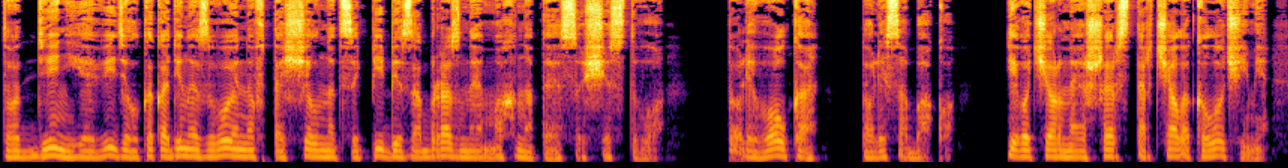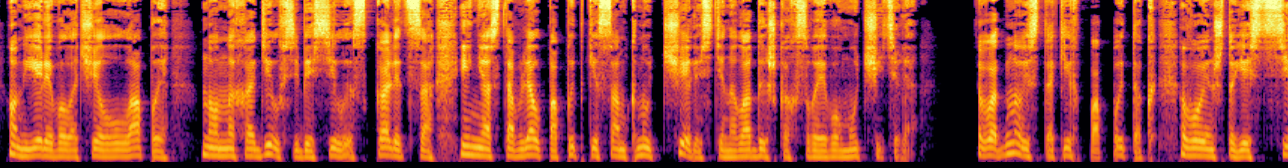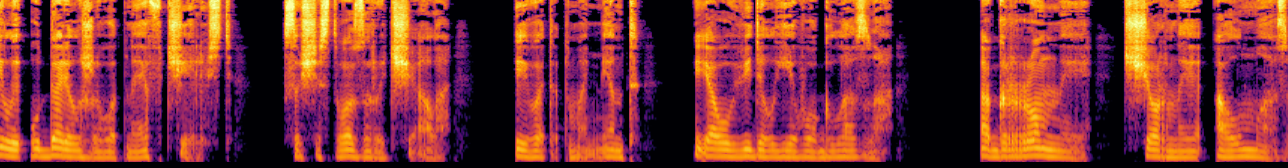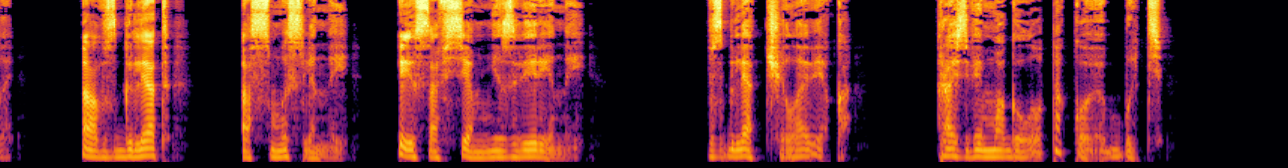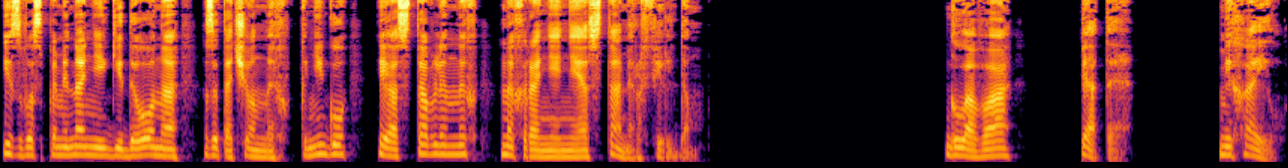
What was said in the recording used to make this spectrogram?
Тот день я видел, как один из воинов тащил на цепи безобразное мохнатое существо. То ли волка, то ли собаку. Его черная шерсть торчала клочьями. Он еле волочил лапы, но он находил в себе силы скалиться и не оставлял попытки сомкнуть челюсти на лодыжках своего мучителя. В одну из таких попыток воин, что есть силы, ударил животное в челюсть. Существо зарычало, и в этот момент я увидел его глаза. Огромные черные алмазы, а взгляд осмысленный и совсем не звериный. Взгляд человека. Разве могло такое быть? Из воспоминаний Гидеона, заточенных в книгу и оставленных на хранение Стаммерфильдом. Глава пятая. Михаил.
